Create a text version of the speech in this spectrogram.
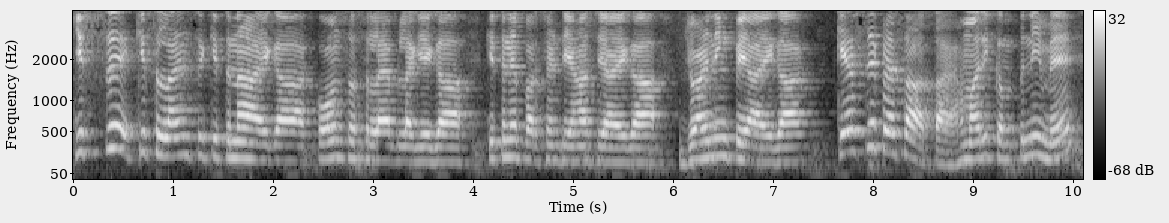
किससे, किस लाइन से कितना आएगा, कौन सा स्लैब लगेगा, कितने परसेंट यहाँ से आएगा ज्वाइनिंग पे आएगा, कैसे पैसा आता है, हमारी कंपनी में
